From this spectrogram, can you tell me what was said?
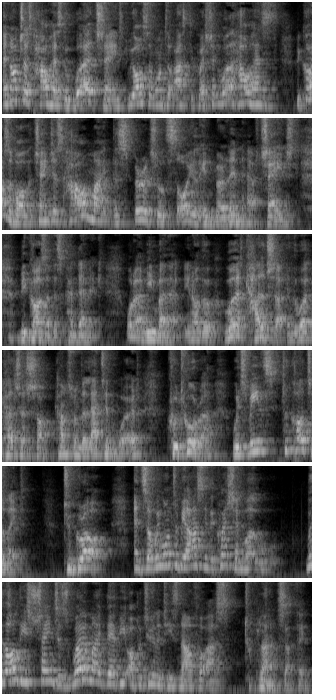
And not just how has the world changed, we also want to ask the question well, how has because of all the changes, how might the spiritual soil in Berlin have changed because of this pandemic? What do I mean by that? You know, the word culture in the word culture shock comes from the Latin word cultura, which means to cultivate, to grow. And so we want to be asking the question, well, with all these changes, where might there be opportunities now for us to plant something,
